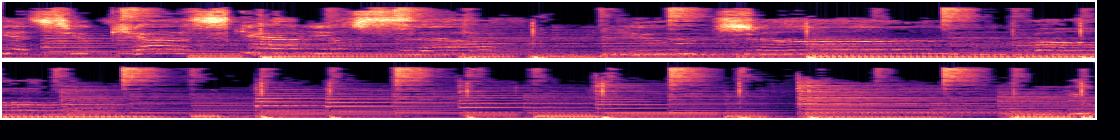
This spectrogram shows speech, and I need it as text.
guess you kinda scared yourself, you jumbo. You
